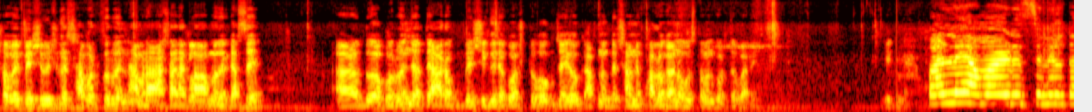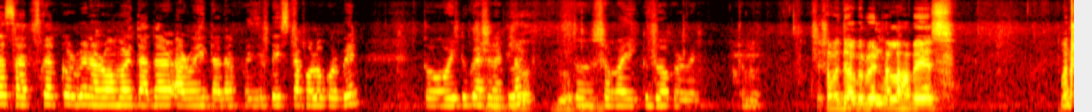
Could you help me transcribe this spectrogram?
সবাই বেশি বেশি করে সাপোর্ট করবেন। আমরা আশা রাখলাম আপনাদের কাছে। আর দোয়া করবেন যাতে আরও বেশি করে কষ্ট হোক যাই হোক আপনাদের সামনে ভালো গান উপস্থাপন করতে পারে। পারলে আমার চ্যানেলটা সাবস্ক্রাইব করবেন আর আমার দাদার আর ওই দাদার পেজটা ফলো করবেন। তো এইটুকু আশা রাখলাম। তো সবাই একটু দোয়া করবেন। তো সবাই দোয়া করবেন আল্লাহ হাফেজ। মানে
